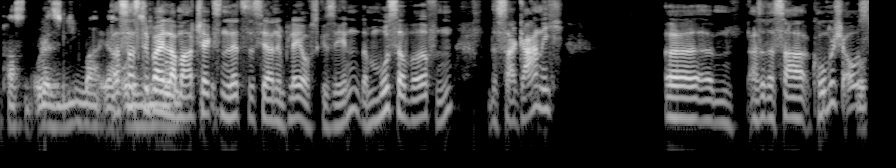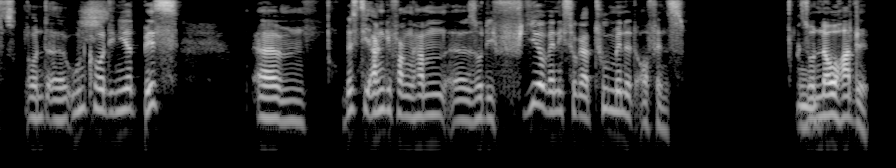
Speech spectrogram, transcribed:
passen oder sie liegen mal. Ja, das hast du bei Lamar Jackson letztes Jahr in den Playoffs gesehen. Da muss er werfen. Das sah gar nicht. Äh, also, das sah komisch aus und äh, unkoordiniert, bis, ähm, bis die angefangen haben, äh, so die vier, wenn nicht sogar Two-Minute-Offense. So mhm. No-Huddle.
